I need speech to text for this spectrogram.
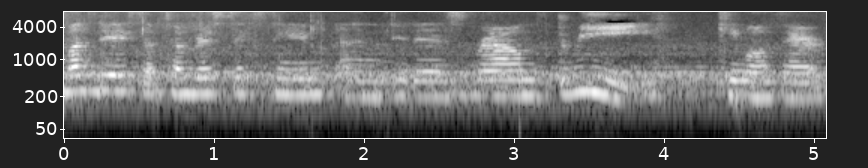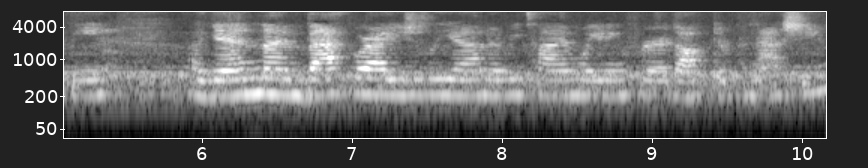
Monday, September 16th, and it is round three chemotherapy. Again, I'm back where I usually am every time, waiting for Dr. Panashi.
